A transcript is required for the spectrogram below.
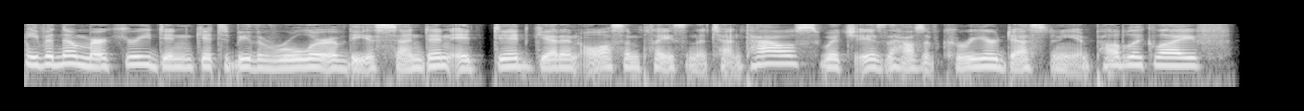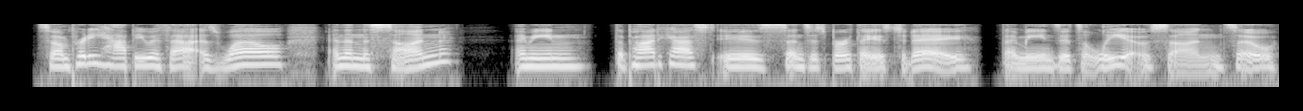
Even though Mercury didn't get to be the ruler of the ascendant, it did get an awesome place in the 10th house, which is the house of career, destiny, and public life. So I'm pretty happy with that as well. And then the Sun, I mean, the podcast is, since its birthday is today, that means it's a Leo sun. So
